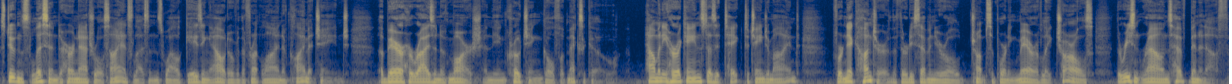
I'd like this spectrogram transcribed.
students listen to her natural science lessons while gazing out over the front line of climate change, a bare horizon of marsh and the encroaching Gulf of Mexico. How many hurricanes does it take to change a mind? For Nick Hunter, the 37 year old Trump supporting mayor of Lake Charles, the recent rounds have been enough.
